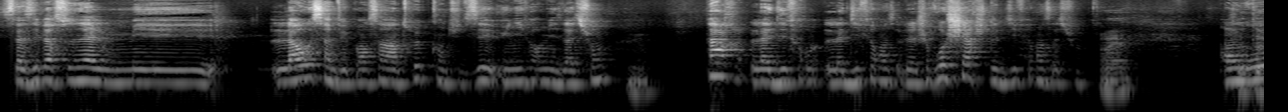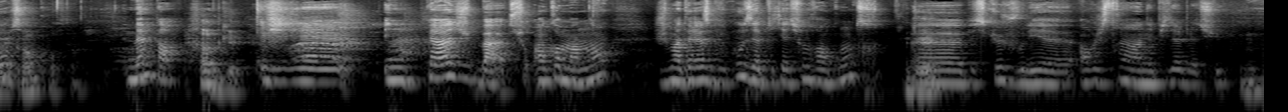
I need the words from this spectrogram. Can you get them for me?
c'est assez personnel. Mais là où ça me fait penser à un truc, quand tu disais uniformisation, Mm. par la, diffé- la, différence, la recherche de différenciation. Ouais. En gros, en cours, toi même pas. Ah. J'ai une période, bah, encore maintenant, je m'intéresse beaucoup aux applications de rencontres euh, parce que je voulais euh, enregistrer un épisode là-dessus. Mhm.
